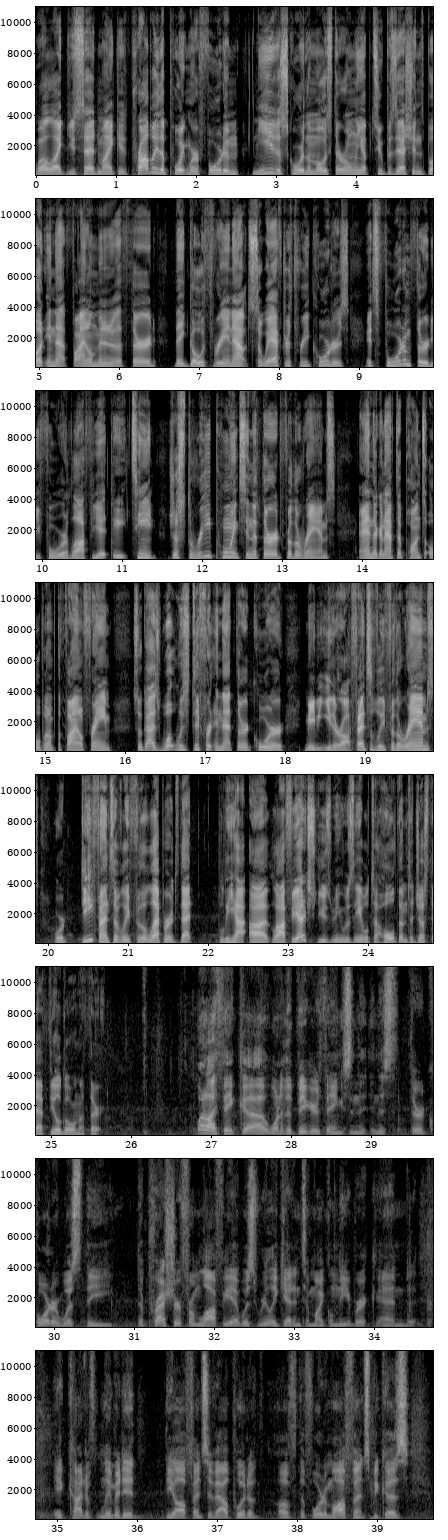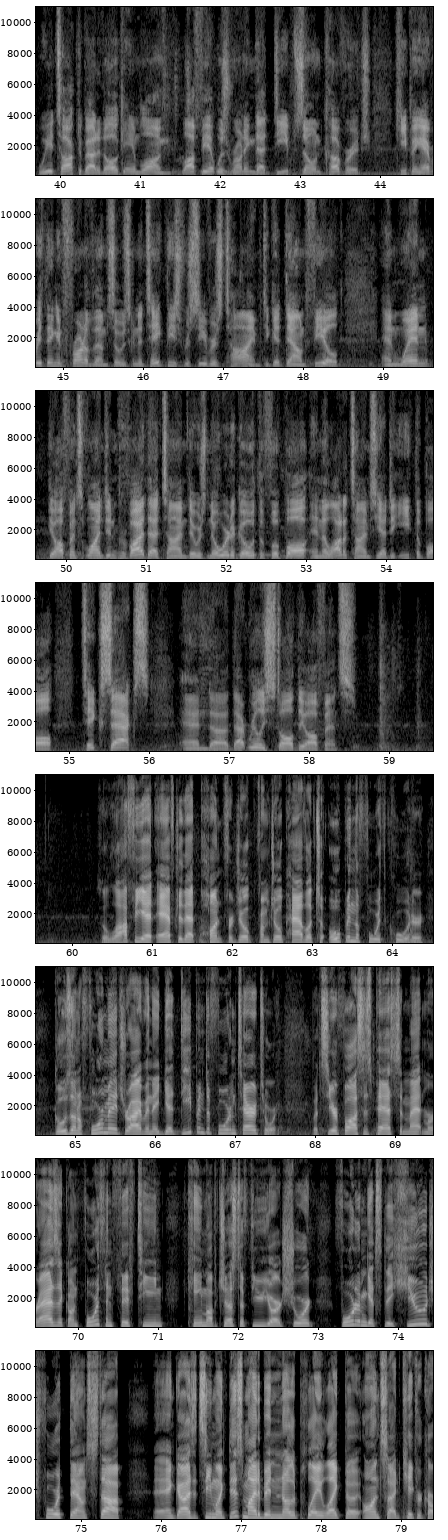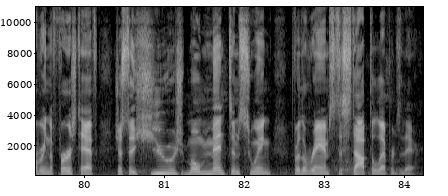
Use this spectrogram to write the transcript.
Well, like you said, Mike, is probably the point where Fordham needed to score the most. They're only up two possessions, but in that final minute of the third, they go three and out. So after three quarters, it's Fordham 34, Lafayette 18. Just three points in the third for the Rams, and they're going to have to punt to open up the final frame. So, guys, what was different in that third quarter, maybe either offensively for the Rams or defensively for the Leopards, that uh, Lafayette, excuse me, was able to hold them to just that field goal in the third? Well, I think uh, one of the bigger things in, the, in this third quarter was the the pressure from Lafayette was really getting to Michael Nebrich, and it kind of limited the offensive output of, of the Fordham offense because we had talked about it all game long. Lafayette was running that deep zone coverage, keeping everything in front of them, so it was going to take these receivers time to get downfield. And when the offensive line didn't provide that time, there was nowhere to go with the football, and a lot of times he had to eat the ball, take sacks, and uh, that really stalled the offense. So Lafayette, after that punt for Joe from Joe Pavlik to open the fourth quarter, goes on a four-minute drive and they get deep into Fordham territory. But Searfoss's pass to Matt Mrazek on fourth and 15 came up just a few yards short. Fordham gets the huge fourth down stop. And guys, it seemed like this might have been another play like the onside kick recovery in the first half. Just a huge momentum swing for the Rams to stop the Leopards there.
